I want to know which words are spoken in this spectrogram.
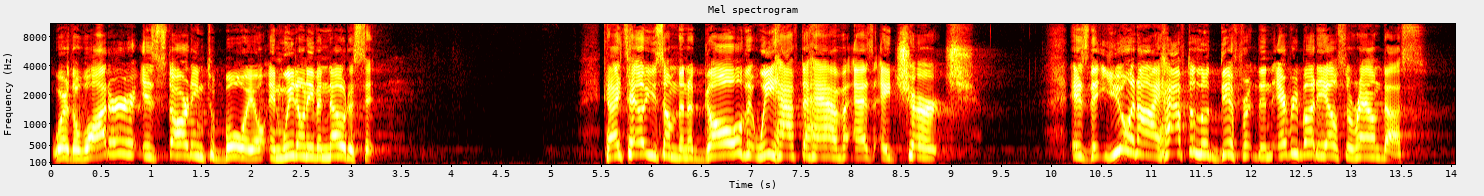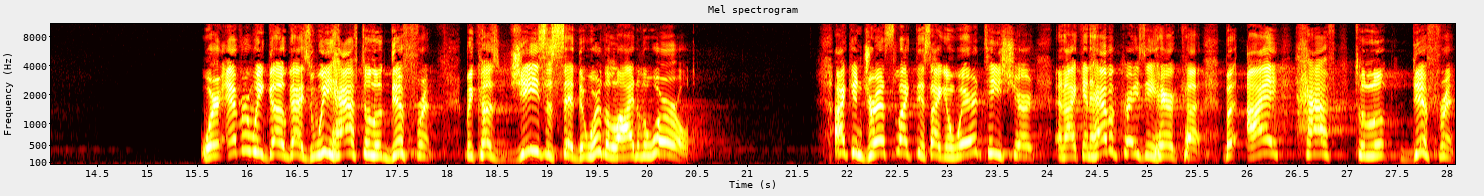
where the water is starting to boil and we don't even notice it. Can I tell you something? A goal that we have to have as a church is that you and I have to look different than everybody else around us. Wherever we go, guys, we have to look different because Jesus said that we're the light of the world. I can dress like this, I can wear a t shirt, and I can have a crazy haircut, but I have to look different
